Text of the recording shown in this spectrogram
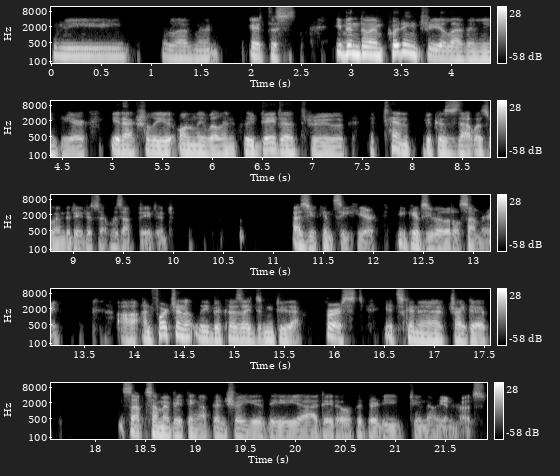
311. It this, even though I'm putting 311 in here, it actually only will include data through the 10th because that was when the data set was updated. As you can see here, it gives you a little summary. Uh, unfortunately, because I didn't do that first, it's going to try to sum, sum everything up and show you the uh, data over 32 million rows.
